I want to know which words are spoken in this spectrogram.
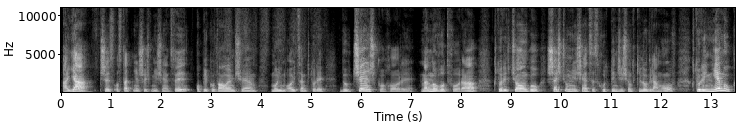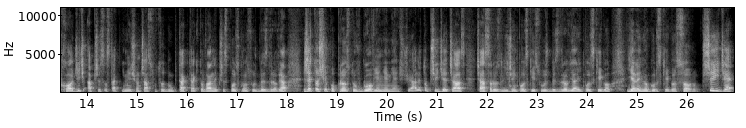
a ja przez ostatnie 6 miesięcy opiekowałem się moim ojcem, który był ciężko chory na nowotwora, który w ciągu 6 miesięcy schudł 50 kg, który nie mógł chodzić, a przez ostatni miesiąc czasu to był tak traktowany przez Polską Służbę Zdrowia, że to się po prostu w głowie nie mieści. Ale to przyjdzie czas, czas rozliczeń Polskiej Służby Zdrowia i Polskiego Jeleniogórskiego SOR-u. Przyjdzie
